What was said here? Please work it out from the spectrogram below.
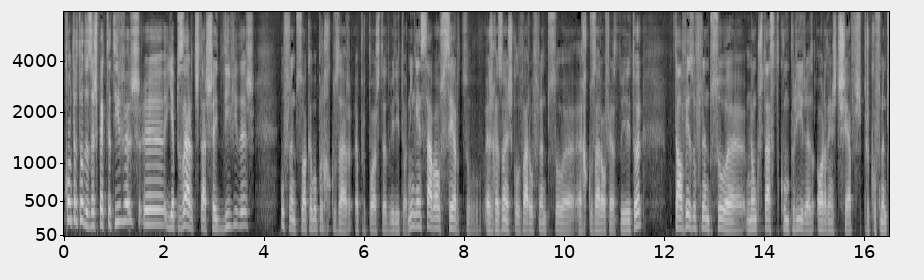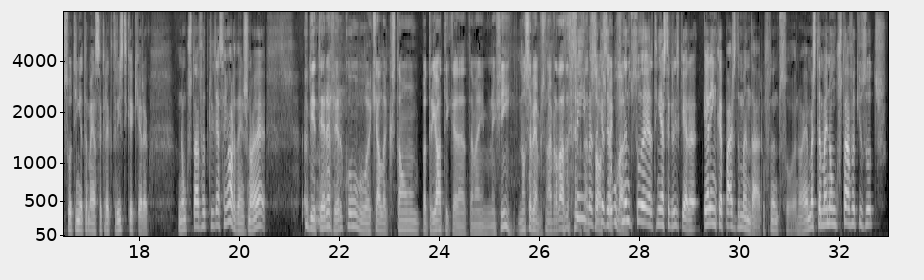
Contra todas as expectativas, uh, e apesar de estar cheio de dívidas, o Fernando Pessoa acabou por recusar a proposta do editor. Ninguém sabe ao certo as razões que levaram o Fernando Pessoa a recusar a oferta do editor. Talvez o Fernando Pessoa não gostasse de cumprir as ordens de chefes, porque o Fernando Pessoa tinha também essa característica, que era não gostava de que lhe dessem ordens, não é? Podia ter a ver com aquela questão patriótica também, enfim, não sabemos, não é verdade? Sim, mas quer dizer, o Fernando Pessoa era, tinha esta característica, era, era incapaz de mandar, o Fernando Pessoa, não é? Mas também não gostava que os outros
